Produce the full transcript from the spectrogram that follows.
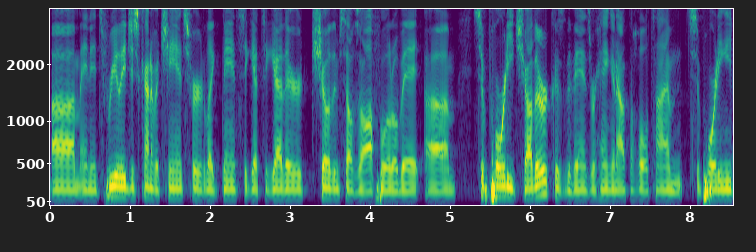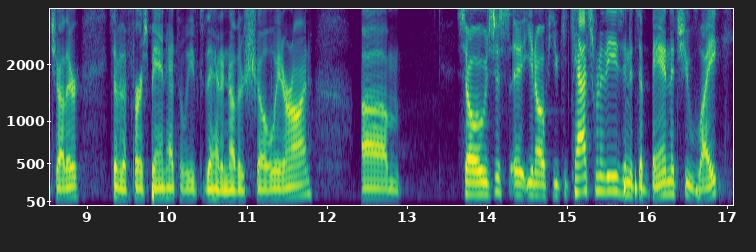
um, and it's really just kind of a chance for like bands to get together, show themselves off a little bit, um, support each other because the bands were hanging out the whole time, supporting each other. Except for the first band had to leave because they had another show later on. Um, so it was just uh, you know if you could catch one of these and it's a band that you like.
